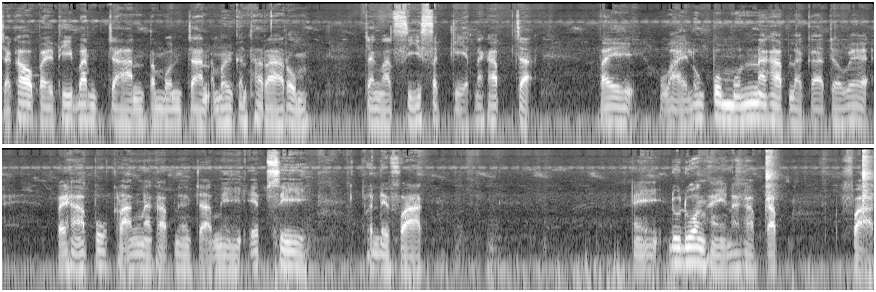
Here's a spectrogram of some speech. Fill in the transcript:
จะเข้าไปที่บ้านจานตำบลจานอำเภอกันทรารม จังหวัดศรีสะเกดนะครับ จะไปไหว้หลุงปุ่ม,มุนนะครับ แล้วก็จะแวะไปหาปูคลังนะครับ เนื่องจากมี FC เพิ่นได้ฝาก ให้ดูดวงให้นะครับกับฝาก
